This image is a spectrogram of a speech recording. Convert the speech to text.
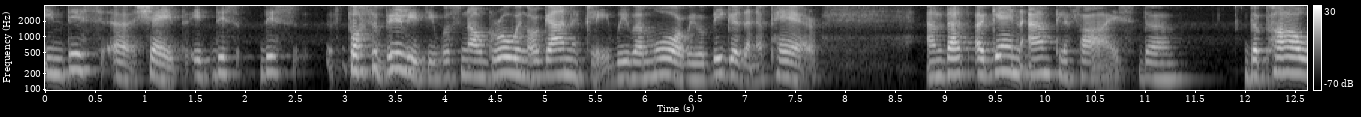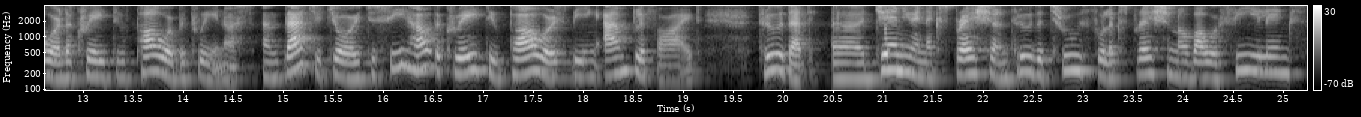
in this uh, shape. It, this, this possibility was now growing organically. We were more, we were bigger than a pair and that again amplifies the the power the creative power between us. And that joy to see how the creative power is being amplified through that uh, genuine expression through the truthful expression of our feelings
